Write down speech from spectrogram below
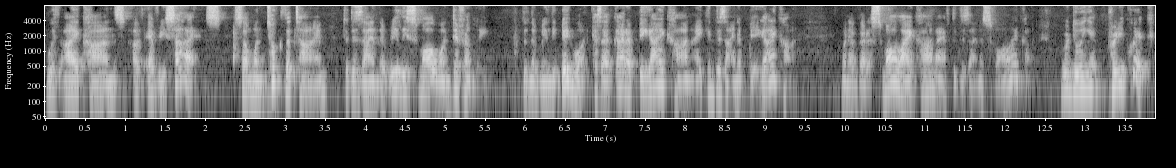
with icons of every size. Someone took the time to design the really small one differently than the really big one. Because I've got a big icon, I can design a big icon. When I've got a small icon, I have to design a small icon. We're doing it pretty quick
